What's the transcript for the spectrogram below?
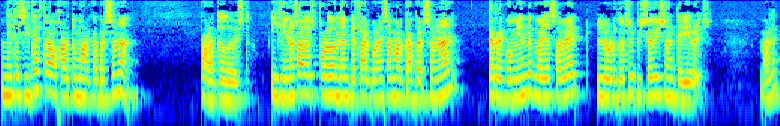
necesitas trabajar tu marca personal para todo esto. Y si no sabes por dónde empezar con esa marca personal, te recomiendo que vayas a ver los dos episodios anteriores, ¿vale?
